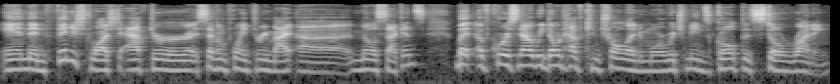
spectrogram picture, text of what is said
and then finished watch after 7.3 uh, milliseconds. But of course, now we don't have control anymore, which means gulp is still running.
